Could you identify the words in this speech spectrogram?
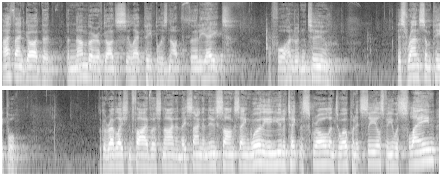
I thank God that the number of God's elect people is not 38 or 402. This ransom people Look at Revelation 5, verse 9. And they sang a new song, saying, Worthy are you to take the scroll and to open its seals, for you were slain,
